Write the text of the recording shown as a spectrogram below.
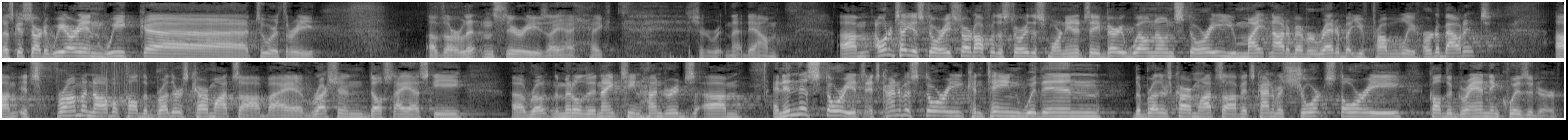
Let's get started. We are in week uh, two or three of our Lenten series. I, I, I should have written that down. Um, I want to tell you a story. Start off with a story this morning. It's a very well known story. You might not have ever read it, but you've probably heard about it. Um, it's from a novel called The Brothers Karamazov by a Russian Dostoevsky. Uh, wrote in the middle of the 1900s. Um, and in this story, it's, it's kind of a story contained within the brothers Karamazov. It's kind of a short story called The Grand Inquisitor,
